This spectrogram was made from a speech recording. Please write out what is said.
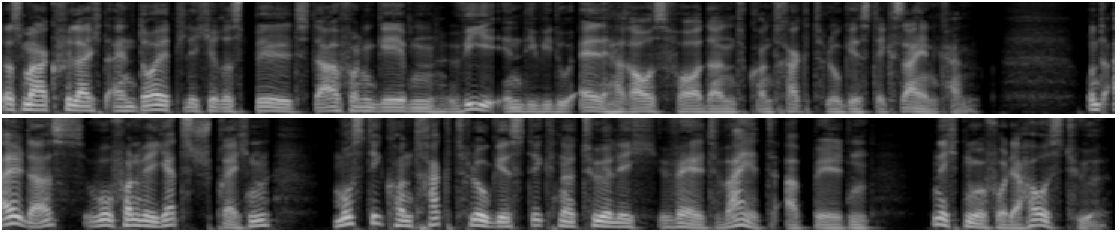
Das mag vielleicht ein deutlicheres Bild davon geben, wie individuell herausfordernd Kontraktlogistik sein kann. Und all das, wovon wir jetzt sprechen, muss die Kontraktlogistik natürlich weltweit abbilden, nicht nur vor der Haustür.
